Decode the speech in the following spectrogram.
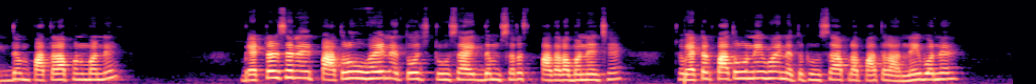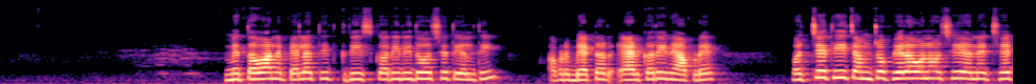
એકદમ પાતળા પણ બને. બેટર છે ને પાતળું હોય ને તો જ ઢોસા એકદમ સરસ પાતળા બને છે. જો બેટર પાતળું નહીં હોય ને તો ઢોસા આપણા પાતળા નહીં બને. મેં તવાને પહેલેથી જ ગ્રીસ કરી લીધો છે તેલથી. આપણે બેટર એડ કરીને આપણે વચ્ચેથી ચમચો ફેરવવાનો છે અને છેટ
